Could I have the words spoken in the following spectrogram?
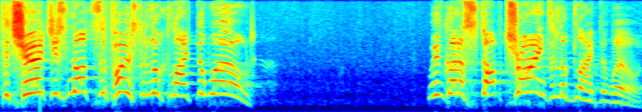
the church is not supposed to look like the world. We've got to stop trying to look like the world.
